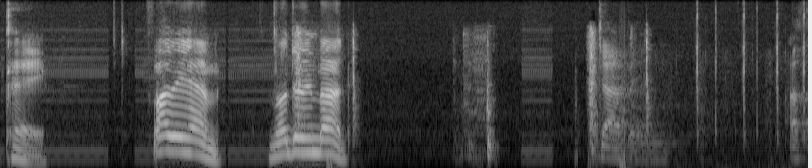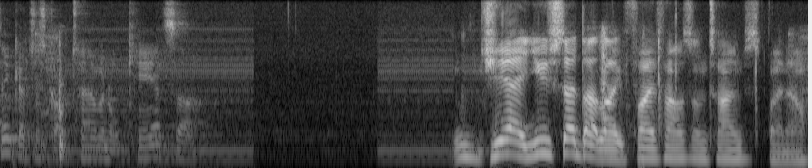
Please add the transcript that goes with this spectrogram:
Okay. 5 a.m. Not doing bad. Dabbing. I think I just got terminal cancer. Yeah, you said that like 5,000 times by now.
